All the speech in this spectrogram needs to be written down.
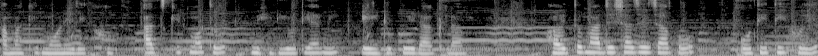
আমাকে মনে রেখো। আজকের মতো ভিডিওটি আমি এইটুকুই রাখলাম। হয়তো মাঝে সাঝে যাব অতিথি হয়ে,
